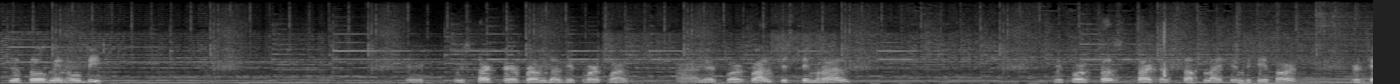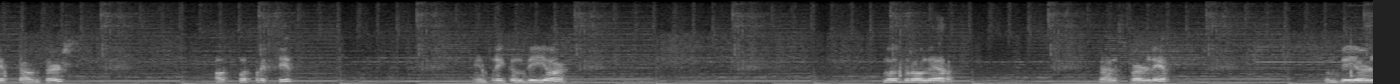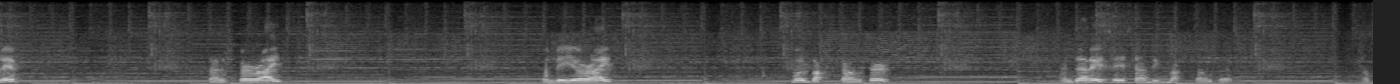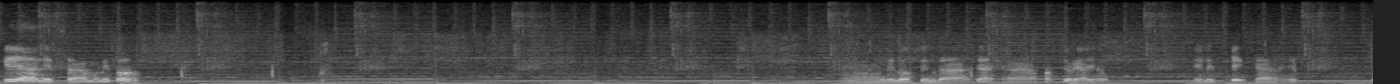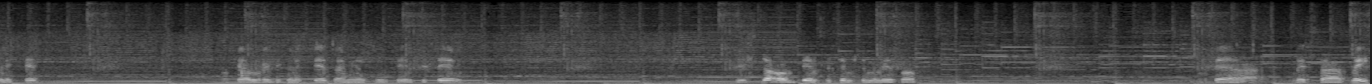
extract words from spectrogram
Go to main OB. Okay, we start here from the network one. Uh, network one, system run. Network two, start and stop light indicator. Reset counters. Output reset. Entry conveyor. Load roller. Transfer left. Conveyor left transfer right. Conveyor right. Small box counter. And the rest is a big box counter. Okay uh, let's uh, monitor. Uh, we'll open the, the uh, factory IO okay let's check uh, if connected okay already connected I'm using PL system this is the old PL system simulator okay uh, let's uh, play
